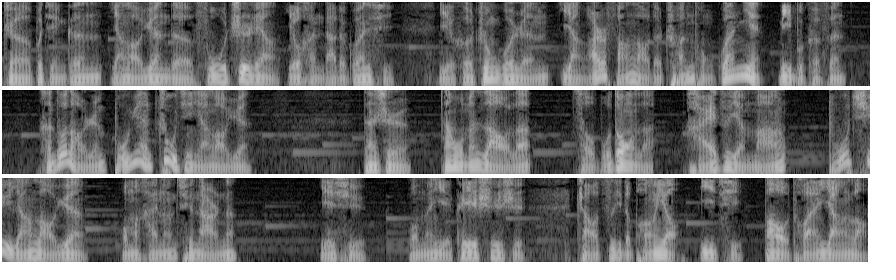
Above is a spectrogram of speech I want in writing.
这不仅跟养老院的服务质量有很大的关系。也和中国人养儿防老的传统观念密不可分，很多老人不愿住进养老院。但是，当我们老了，走不动了，孩子也忙，不去养老院，我们还能去哪儿呢？也许，我们也可以试试，找自己的朋友一起抱团养老。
